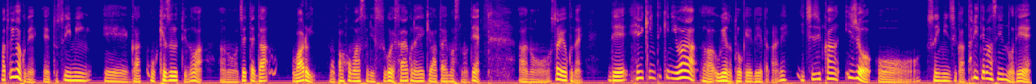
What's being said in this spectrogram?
まあ、とにかくね、えー、と睡眠、えー、がを削るっていうのは、あの絶対だ悪い、もうパフォーマンスにすごい最悪な影響を与えますので、あのそれは良くない。で、平均的には、上の統計データからね、1時間以上、睡眠時間足りてませんので、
